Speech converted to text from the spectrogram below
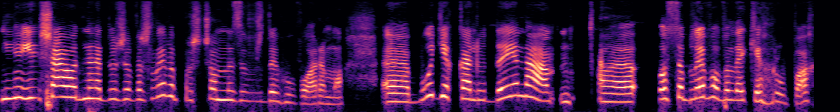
І ще одне дуже важливе, про що ми завжди говоримо: будь-яка людина особливо в великих групах.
